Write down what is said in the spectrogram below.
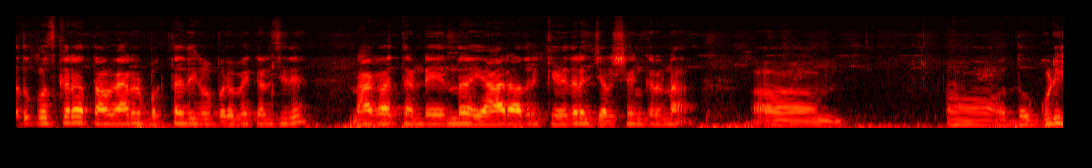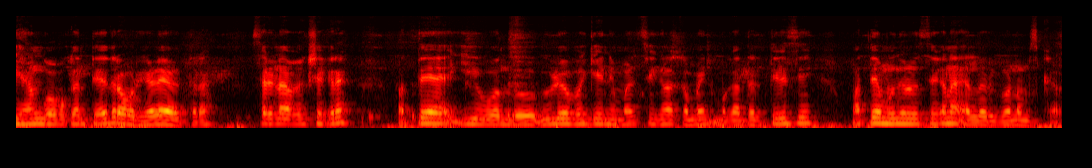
ಅದಕ್ಕೋಸ್ಕರ ತಾವು ಯಾರು ಭಕ್ತಾದಿಗಳು ಬರಬೇಕನ್ಸಿದೆ ನಾಗಾ ತಂಡೆಯಿಂದ ಯಾರಾದರೂ ಕೇಳಿದರೆ ಜಲಶಂಕರನ ಅದು ಗುಡಿ ಹೆಂಗೆ ಹೋಗ್ಬೇಕಂತ ಹೇಳಿದ್ರೆ ಅವ್ರು ಹೇಳೇ ಹೇಳ್ತಾರೆ. ಸರಿನಾ ವೀಕ್ಷಕರೇ? ಮತ್ತು ಈ ಒಂದು ವಿಡಿಯೋ ಬಗ್ಗೆ ನಿಮ್ಮ ಮನಸ್ಸಿಗೆ ಕಮೆಂಟ್ ಮುಖಾಂತರ ತಿಳಿಸಿ. ಮತ್ತೆ ಮುಂದಿನ ಸಿಗೋಣ ಎಲ್ಲರಿಗೂ ನಮಸ್ಕಾರ.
